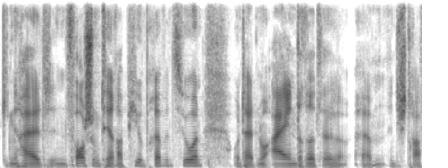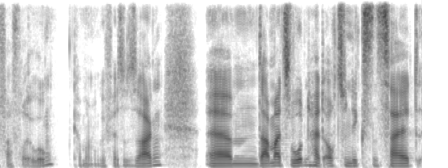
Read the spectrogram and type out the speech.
ging halt in Forschung, Therapie und Prävention und halt nur ein Drittel ähm, in die Strafverfolgung, kann man ungefähr so sagen. Ähm, damals wurden halt auch zur nächsten Zeit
